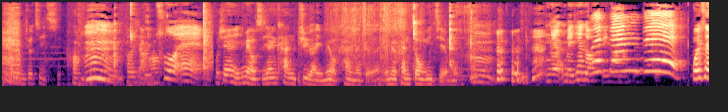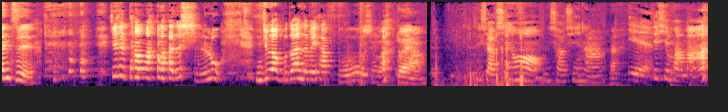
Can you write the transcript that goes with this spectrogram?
那你就自己吃好。嗯，不错哎。我现在已经没有时间看剧啊，也没有看那个，也没有看综艺节目。嗯，你每天都卫生纸，卫生纸，就是当妈妈的实录，你就要不断的为他服务，是吗？对啊。你小心哦，你小心拿。来，谢谢妈妈。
